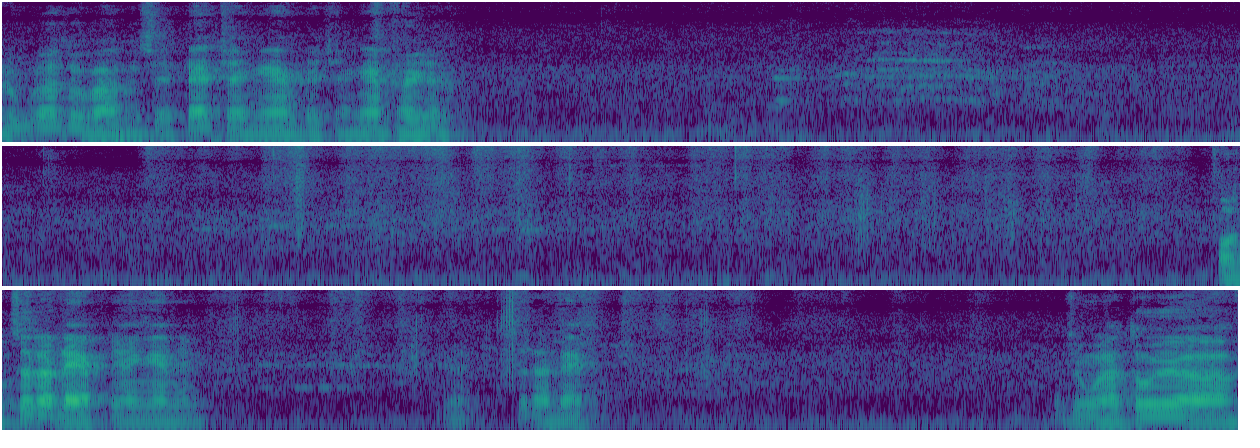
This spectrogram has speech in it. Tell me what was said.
lúc nữa tôi vào tôi sẽ test cho anh em để cho anh em thấy được. Hột rất là đẹp nha anh em nhé. Rất là đẹp nói chung là tôi uh,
